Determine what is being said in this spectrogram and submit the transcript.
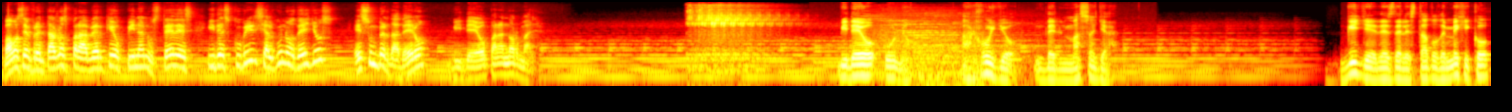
Vamos a enfrentarlos para ver qué opinan ustedes y descubrir si alguno de ellos es un verdadero video paranormal. Video 1. Arrullo del más allá. Guille desde el Estado de México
